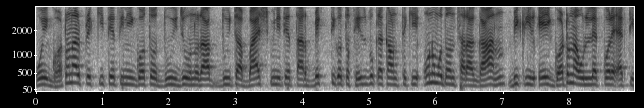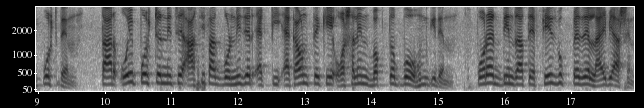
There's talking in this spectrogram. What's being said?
ওই ঘটনার প্রেক্ষিতে তিনি গত দুই জুন রাত দুইটা বাইশ মিনিটে তার ব্যক্তিগত ফেসবুক অ্যাকাউন্ট থেকে অনুমোদন ছাড়া গান বিক্রির এই ঘটনা উল্লেখ করে একটি পোস্ট দেন। তার ওই পোস্টের নিচে আসিফ আকবর নিজের একটি অ্যাকাউন্ট থেকে অশালীন বক্তব্য হুমকি দেন। পরের দিন রাতে ফেসবুক পেজে লাইভে আসেন।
